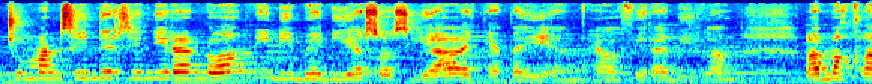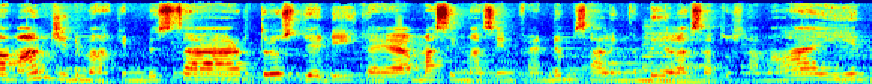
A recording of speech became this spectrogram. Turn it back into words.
cuman sindir-sindiran doang nih di media sosial kayak tadi yang Elvira bilang. Lama kelamaan jadi makin besar terus jadi kayak masing-masing fandom saling ngebela satu sama lain.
